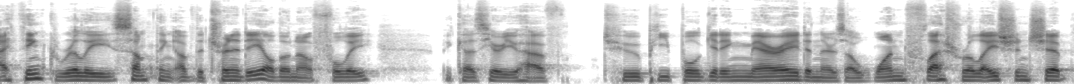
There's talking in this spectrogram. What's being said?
I think, really something of the Trinity, although not fully, because here you have two people getting married and there's a one flesh relationship,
